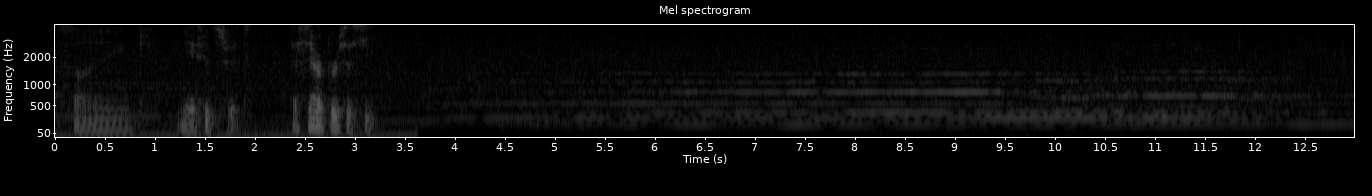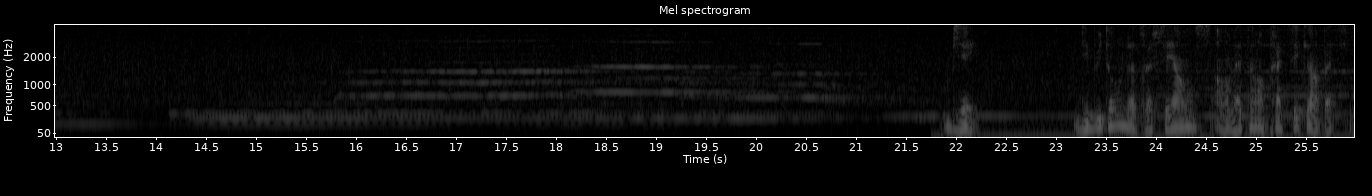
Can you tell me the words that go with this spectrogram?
5, et ainsi de suite. Essayez un peu ceci. Bien. Débutons notre séance en mettant en pratique l'empathie.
